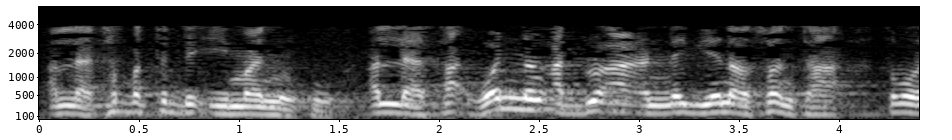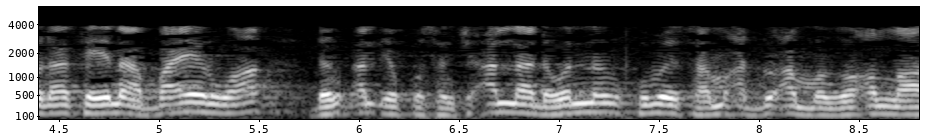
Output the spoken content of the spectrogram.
Allah ya tabbatar da imaninku. Allah ya wannan addu'a annabi yana son ta saboda haka yana bayarwa dan Allah ya kusanci Allah da wannan kuma ya samu addu'a manzon Allah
